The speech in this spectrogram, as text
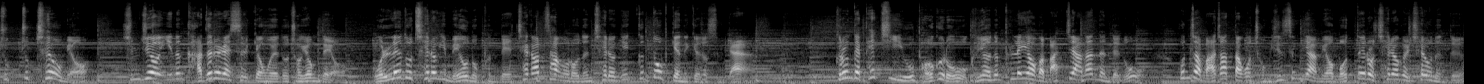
쭉쭉 채우며 심지어 이는 가드를 했을 경우에도 적용되어 원래도 체력이 매우 높은데 체감상으로는 체력이 끝도 없게 느껴졌습니다. 그런데 패치 이후 버그로 그녀는 플레이어가 맞지 않았는데도 혼자 맞았다고 정신 승리하며 멋대로 체력을 채우는 등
